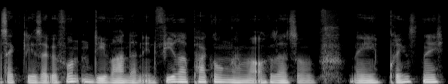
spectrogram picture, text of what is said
Sektgläser gefunden, die waren dann in Viererpackungen, haben wir auch gesagt, so, pff, nee, bringt's nicht.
